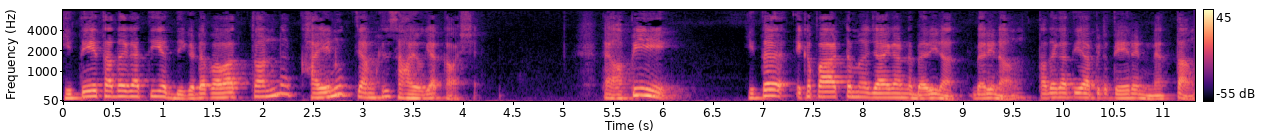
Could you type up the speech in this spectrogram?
හිතේ තද ගතිය දිගට පවත්වන්න කයනුත් යම්කිසි සහයෝගයක් අවශ්‍යයි. දැන් අපි හිත එකපාරටම ජය ගන්න බැරි නම් බැරි නම් තද ගතිය අපිට තේරෙන්නේ නැත්නම්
